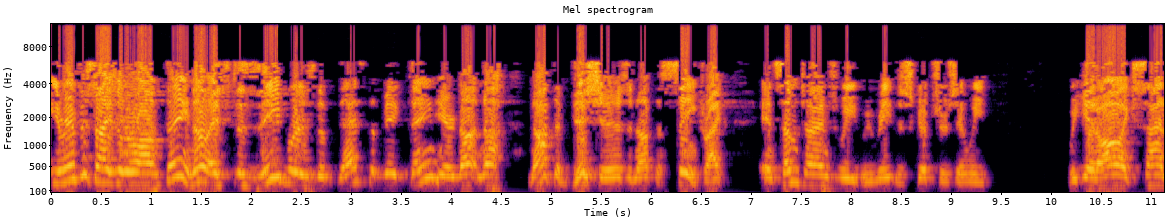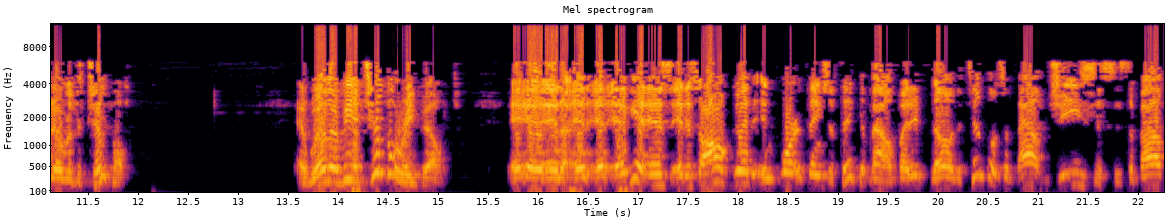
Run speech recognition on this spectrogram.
you're emphasizing the wrong thing. No, it's the zebra is the, that's the big thing here, not, not, not the dishes and not the sink, right? And sometimes we, we read the scriptures and we, we get all excited over the temple. And will there be a temple rebuilt? And, and, and, and again, it's, it is all good, important things to think about, but it, no, the temple is about Jesus. It's about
